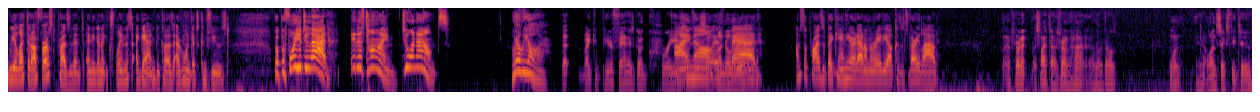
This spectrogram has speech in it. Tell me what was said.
we elected our first president, and you're going to explain this again because everyone gets confused. But before you do that, it is time to announce where we are. That my computer fan is going crazy. I for know some it's unknown bad. reason. I'm surprised that they can't hear it out on the radio because it's very loud. I've run it. This laptop's running hot. I don't know what hell's one. Yeah, one sixty two.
